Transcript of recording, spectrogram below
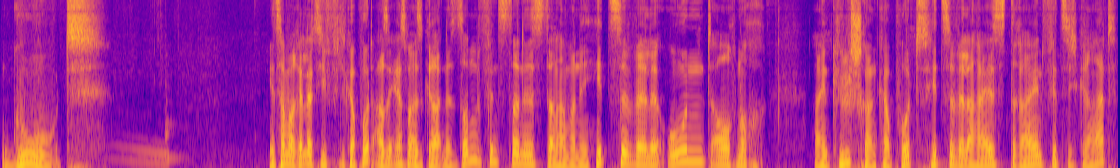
Gut. Jetzt haben wir relativ viel kaputt. Also erstmal ist gerade eine Sonnenfinsternis, dann haben wir eine Hitzewelle und auch noch ein Kühlschrank kaputt. Hitzewelle heißt 43 Grad.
